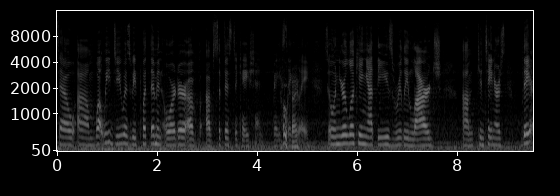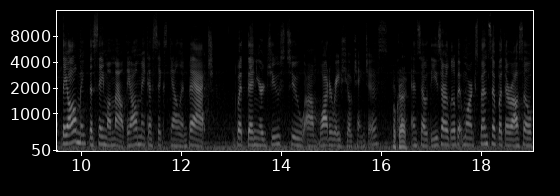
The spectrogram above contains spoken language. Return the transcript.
So um, what we do is we put them in order of, of sophistication, basically. So when you're looking at these really large um, containers, they they all make the same amount. They all make a six gallon batch, but then your juice to um, water ratio changes. Okay. And so these are a little bit more expensive, but they're also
